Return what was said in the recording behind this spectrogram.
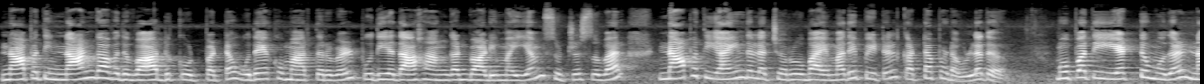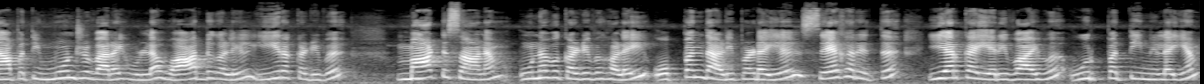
நாற்பத்தி நான்காவது வார்டுக்கு உட்பட்ட உதயகுமார் தெருவில் புதியதாக அங்கன்வாடி மையம் சுற்றுச்சுவர் நாற்பத்தி ஐந்து லட்சம் ரூபாய் மதிப்பீட்டில் கட்டப்பட உள்ளது. முப்பத்தி எட்டு முதல் நாற்பத்தி மூன்று வரை உள்ள வார்டுகளில் ஈரக்கழிவு மாட்டு சாணம் உணவு கழிவுகளை ஒப்பந்த அடிப்படையில் சேகரித்து இயற்கை எரிவாயு உற்பத்தி நிலையம்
